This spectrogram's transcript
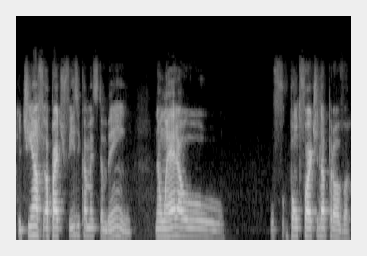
Que tinha a parte física, mas também não era o, o ponto forte da prova.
